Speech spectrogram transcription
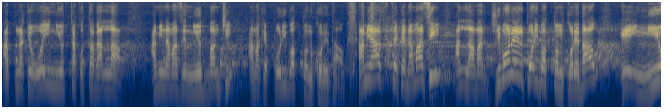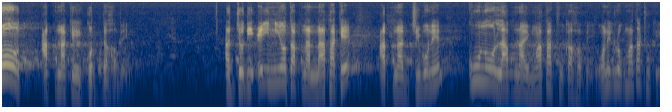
আপনাকে ওই নিয়তটা করতে হবে, আল্লাহ। আমি নামাজের নিয়ত বানছি, আমাকে পরিবর্তন করে দাও। আমি আজ থেকে নামাজি, আল্লাহ আমার জীবনের পরিবর্তন করে দাও। এই নিয়ত আপনাকে করতে হবে। আর যদি এই নিয়ত আপনার না থাকে, আপনার জীবনের কোনো লাভ নাই, মাথা ঠুকা হবে। অনেক লোক মাথা ঠুকে।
